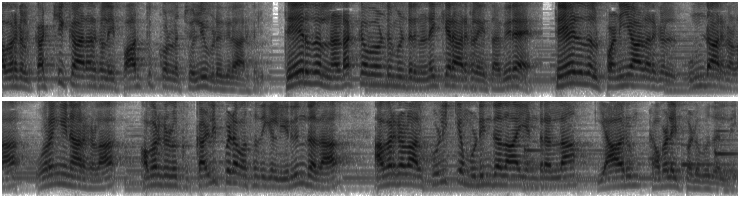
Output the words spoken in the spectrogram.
அவர்கள் கட்சிக்காரர்களை பார்த்து கொள்ள சொல்லிவிடுகிறார்கள். தேர்தல் நடக்க வேண்டும் என்று நினைக்கிறார்களே தவிர தேர்தல் பணியாளர்கள் உண்டார்களா உறங்கினார்களா அவர்களுக்கு கழிப்பிட வசதிகள் இருந்ததா அவர்களால் குளிக்க முடிந்ததா என்றெல்லாம் யாரும் கவலைப்படுவதில்லை.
